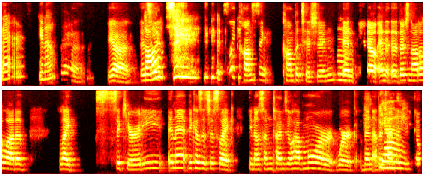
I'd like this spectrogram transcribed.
there you know Yeah. Yeah. It's like it's like constant competition Mm. and you know and uh, there's not a lot of like security in it because it's just like you know sometimes you'll have more work than other times you don't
